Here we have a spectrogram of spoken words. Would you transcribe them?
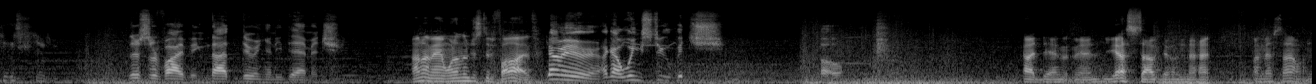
they're surviving, not doing any damage. I don't know, man. One of them just did five. Come here. I got wings too, bitch. Uh oh. God damn it, man. You gotta stop doing that. I missed that one.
